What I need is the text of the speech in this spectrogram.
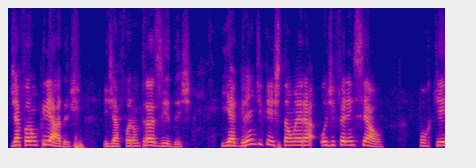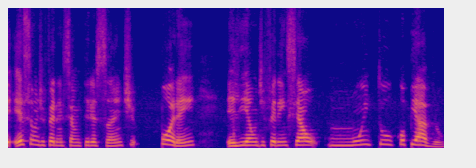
já foram criadas e já foram trazidas. E a grande questão era o diferencial porque esse é um diferencial interessante, porém ele é um diferencial muito copiável.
